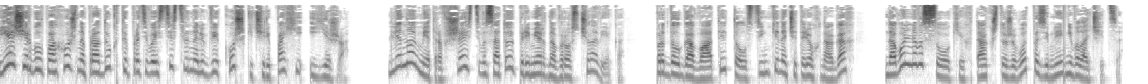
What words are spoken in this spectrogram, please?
Ящер был похож на продукты противоестественной любви кошки, черепахи и ежа. Длиной метров шесть, высотой примерно в рост человека. Продолговатый, толстенький, на четырех ногах, довольно высоких, так что живот по земле не волочится.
